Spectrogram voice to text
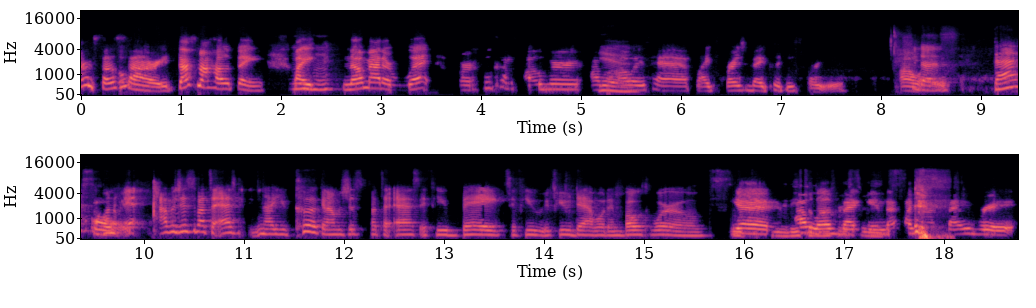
I'm so Ooh. sorry. That's my whole thing. Like, mm-hmm. no matter what or who comes over, I yeah. will always have like fresh baked cookies for you. Always. She does. That's one. I was just about to ask. Now you cook, and I was just about to ask if you baked, if you if you dabbled in both worlds. Yeah, I love baking. That's like my favorite.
